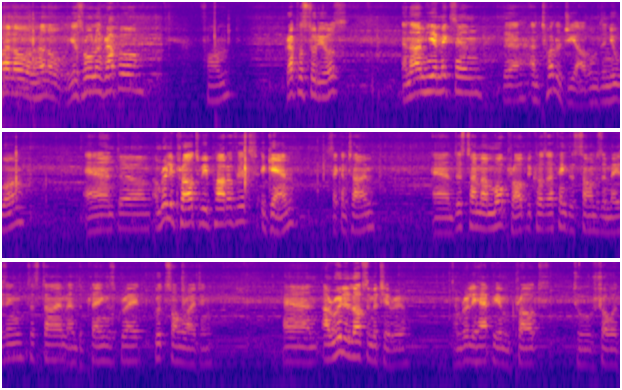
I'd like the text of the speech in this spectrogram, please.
hello, hello. Here's Roland Grapow from Grapow Studios, and I'm here mixing the Anthology album, the new one. And um, I'm really proud to be part of it again, second time. And this time I'm more proud because I think the sound is amazing this time, and the playing is great, good songwriting. And I really love the material. I'm really happy and proud to show it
